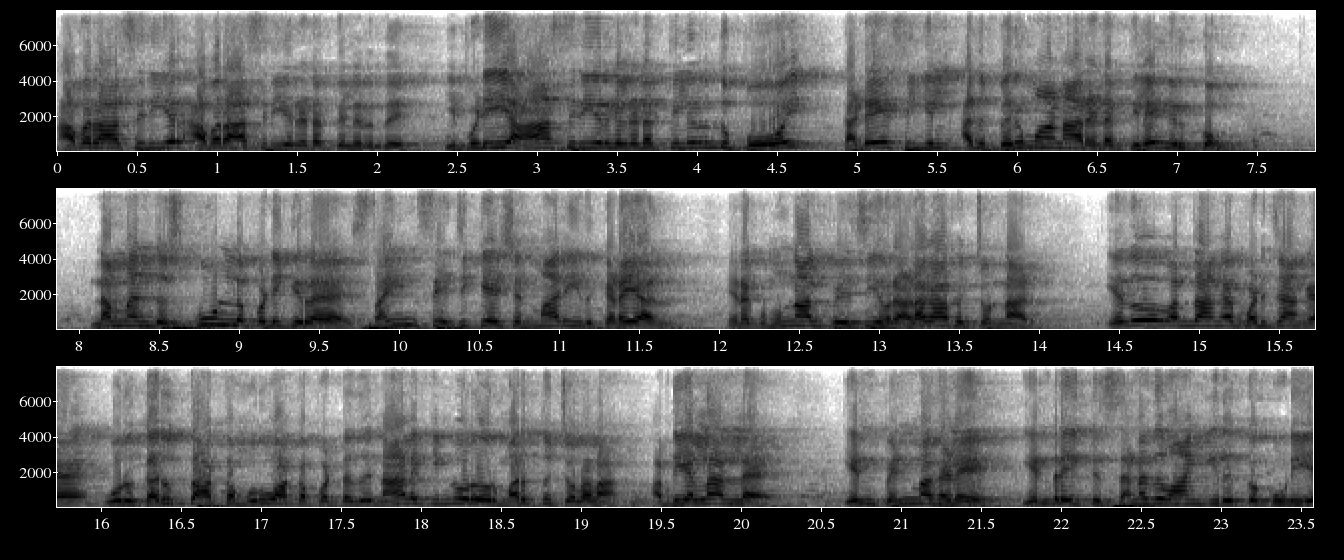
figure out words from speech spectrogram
அவர் ஆசிரியர் அவர் ஆசிரியரிடத்திலிருந்து. இப்படி ஆசிரியர்களிடத்திலிருந்து போய் கடைசியில் அது பெருமானாரிடத்திலே நிற்கும். நம்ம இந்த ஸ்கூல்ல படிக்கிற சயின்ஸ் எஜுகேஷன் மாதிரி இது கிடையாது. எனக்கு முன்னால் பேசியவர் அழகாக சொன்னார். ஏதோ வந்தாங்க படிச்சாங்க ஒரு கருத்தாக்கம் உருவாக்கப்பட்டது. நாளைக்கு இன்னொரு ஒரு மறுத்து சொல்லலாம். அப்படியெல்லாம் இல்லை. என் பெண்மகளே என்றைக்கு சனது வாங்கி இருக்கக்கூடிய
